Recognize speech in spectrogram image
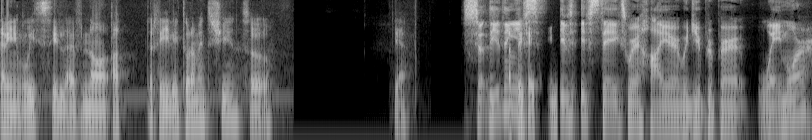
I mean, we still have not a really tournament scene, so yeah. So do you think if, if if stakes were higher, would you prepare way more?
